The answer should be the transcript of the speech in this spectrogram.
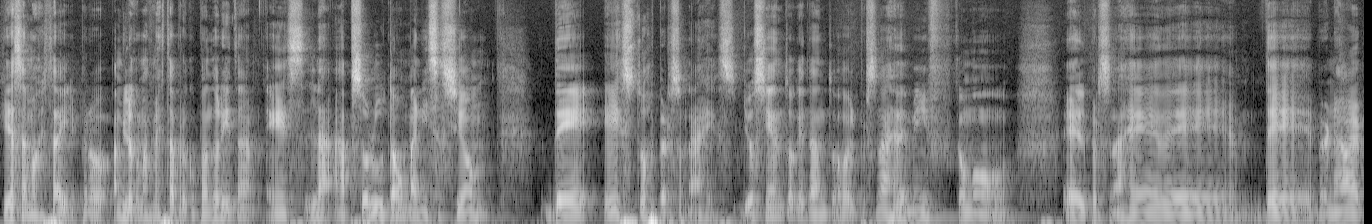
que ya sabemos que está ahí. Pero a mí lo que más me está preocupando ahorita es la absoluta humanización de estos personajes. Yo siento que tanto el personaje de Mif como el personaje de, de Bernard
